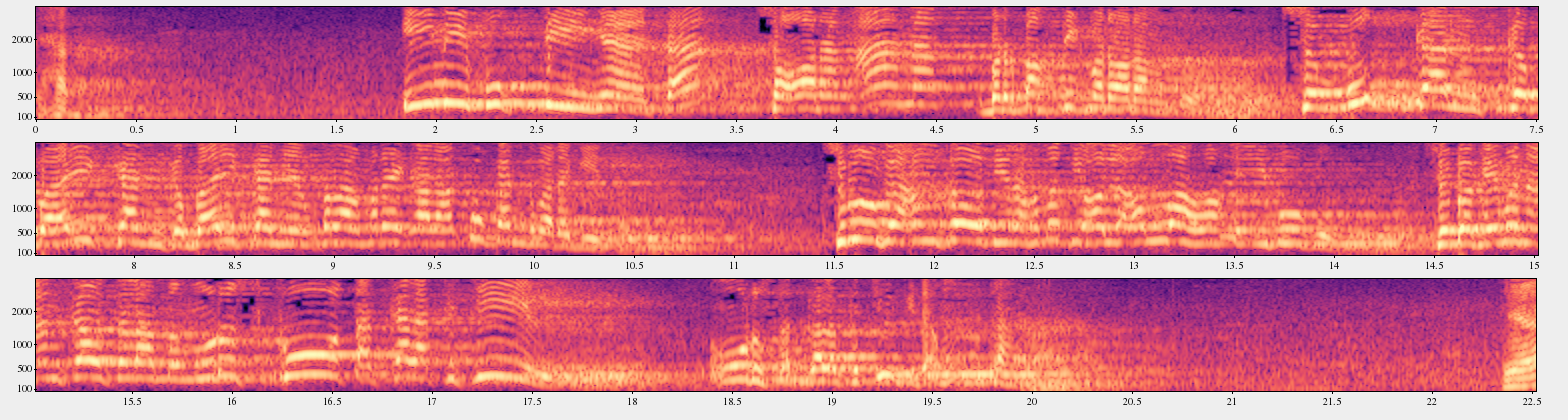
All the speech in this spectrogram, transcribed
Lihat, ini bukti nyata seorang anak berbakti kepada orang tua. Sebutkan kebaikan-kebaikan yang telah mereka lakukan kepada kita. Semoga engkau dirahmati oleh Allah wahai ibuku. Sebagaimana engkau telah mengurusku tatkala kecil. Mengurus tatkala kecil tidak mudah. Ya,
